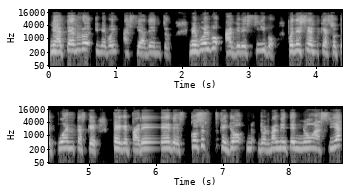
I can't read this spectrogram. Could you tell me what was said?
me aterro y me voy hacia adentro, me vuelvo agresivo, puede ser que azote puertas, que pegue paredes, cosas que yo normalmente no hacía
